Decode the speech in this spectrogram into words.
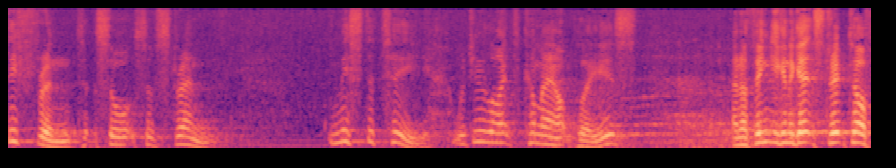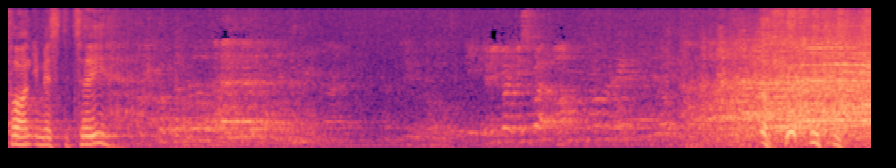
different sorts of strength. Mr. T, would you like to come out, please? And I think you're going to get stripped off, aren't you, Mr. T?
